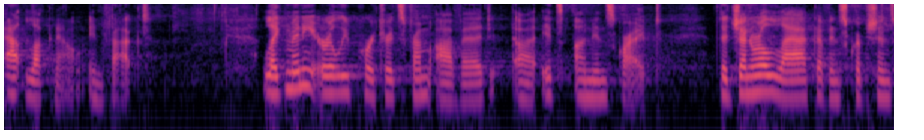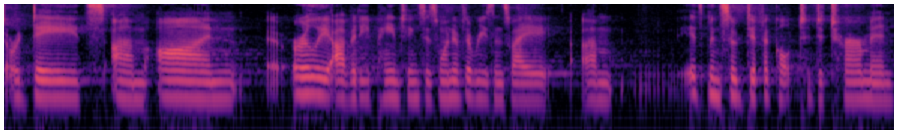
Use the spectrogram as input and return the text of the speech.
at Lucknow, in fact. Like many early portraits from Awadh, uh, it's uninscribed. The general lack of inscriptions or dates um, on early Awadhi paintings is one of the reasons why um, it's been so difficult to determine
